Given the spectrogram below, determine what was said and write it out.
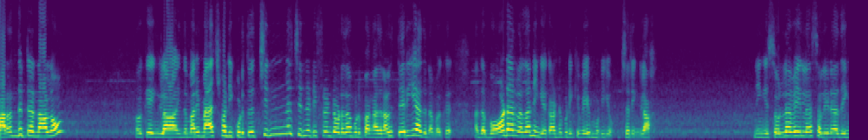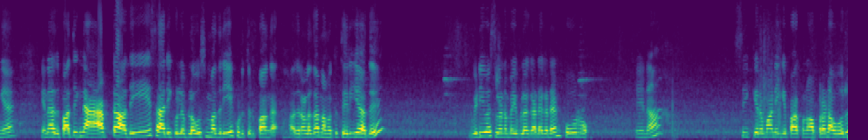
மறந்துட்டனாலும் ஓகேங்களா? இந்த மாதிரி மேட்ச் பண்ணி கொடுத்து சின்ன சின்ன டிஃப்ரெண்ட்டோட தான் கொடுப்பாங்க. அதனால தெரியாது நமக்கு. அந்த பார்டரில் தான் நீங்கள் கண்டுபிடிக்கவே முடியும். சரிங்களா? நீங்கள் சொல்லவே இல்லை சொல்லிடாதீங்க. ஏன்னா அது பார்த்தீங்கன்னா ஆப்டாக அதே சாரிக்குள்ளே ப்ளவுஸ் மாதிரியே கொடுத்துருப்பாங்க. அதனால தான் நமக்கு தெரியாது. வீடியோஸில் நம்ம இவ்வளோ கடகடன்னு போடுறோம். ஏன்னா சீக்கிரமாக நீங்கள் பார்க்கணும். அப்புறம் நான் ஒரு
